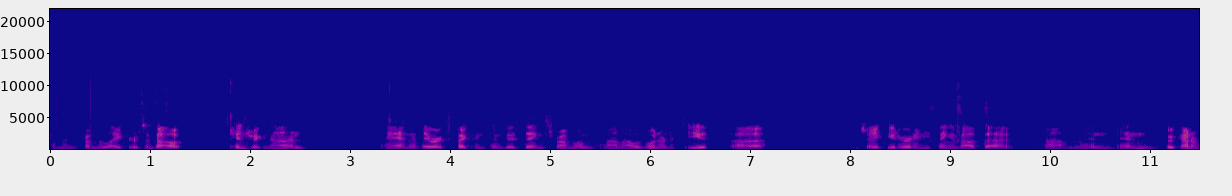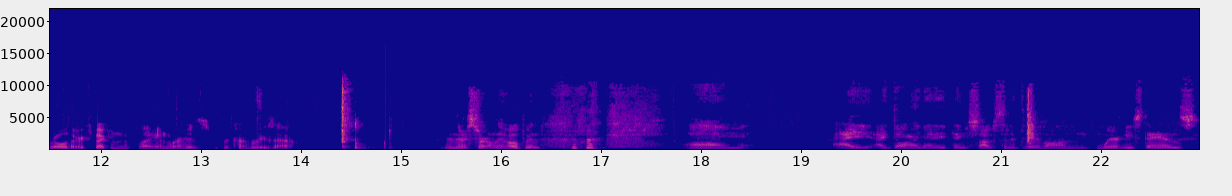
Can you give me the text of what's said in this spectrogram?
coming from the Lakers about Kendrick Nunn, and that they were expecting some good things from him. Um, I was wondering if, if uh, Jake, you'd heard anything about that, um, and and what kind of role they're expecting him to play, and where his recovery's at. I mean, they're certainly hoping. um, I I don't have anything substantive on where he stands,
